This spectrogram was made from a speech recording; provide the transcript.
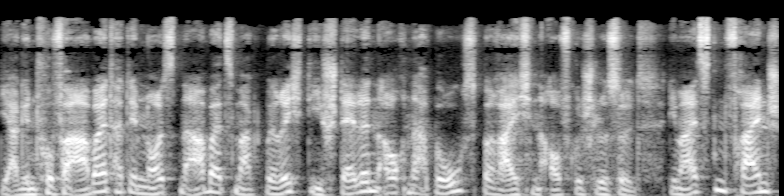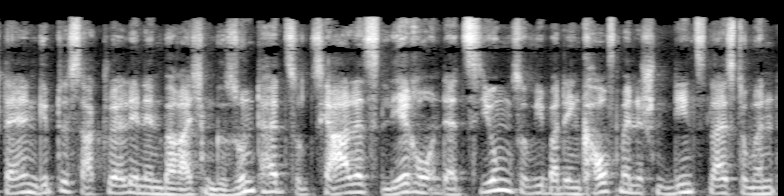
Die Agentur für Arbeit hat im neuesten Arbeitsmarktbericht die Stellen auch nach Berufsbereichen aufgeschlüsselt. Die meisten freien Stellen gibt es aktuell in den Bereichen Gesundheit, Soziales, Lehre und Erziehung sowie bei den kaufmännischen Dienstleistungen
